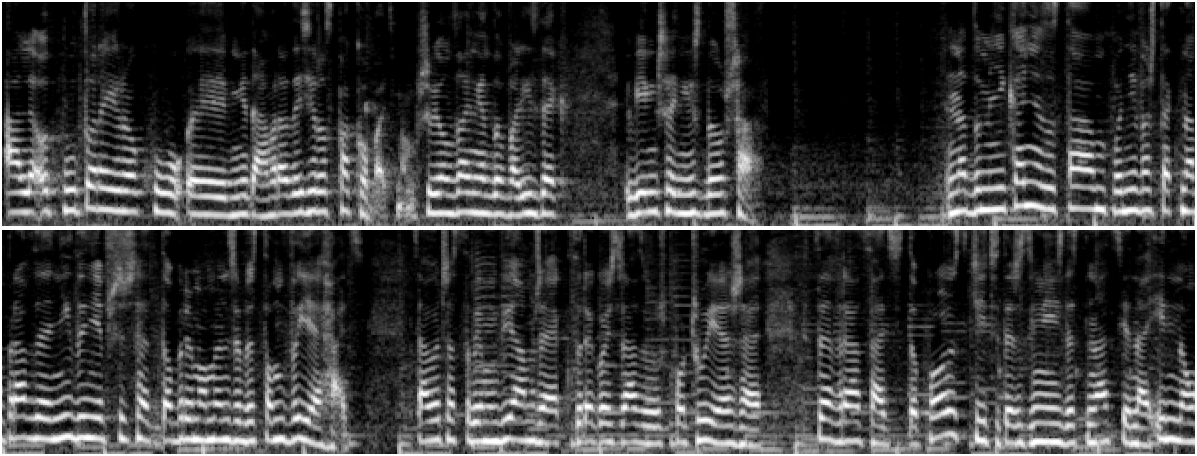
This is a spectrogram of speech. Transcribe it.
ale od półtorej roku y, nie dałam rady się rozpakować. Mam przywiązania do walizek większe niż do szaf. Na Dominikanie zostałam, ponieważ tak naprawdę nigdy nie przyszedł dobry moment, żeby stąd wyjechać. Cały czas sobie mówiłam, że jak któregoś razu już poczuję, że chcę wracać do Polski, czy też zmienić destynację na inną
